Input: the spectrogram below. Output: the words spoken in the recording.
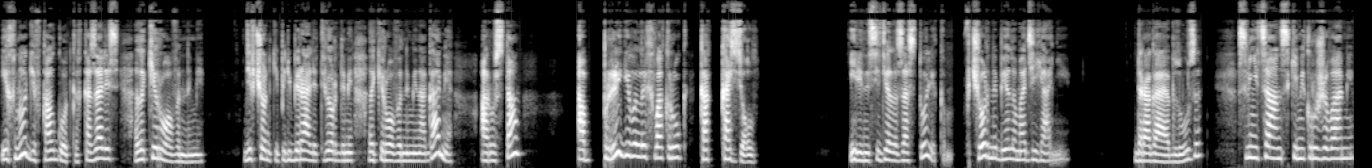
Их ноги в колготках казались лакированными. Девчонки перебирали твердыми лакированными ногами, а Рустам обпрыгивал их вокруг, как козел. Ирина сидела за столиком в черно-белом одеянии. Дорогая блуза с венецианскими кружевами,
